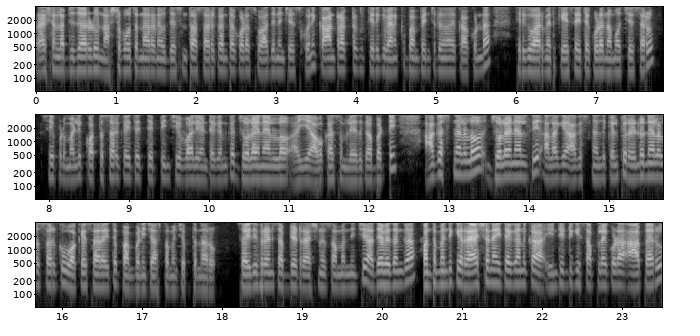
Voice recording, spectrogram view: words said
రేషన్ లబ్ధిదారుడు నష్టపోతున్నారనే ఉద్దేశంతో ఆ సరుకు అంతా కూడా స్వాధీనం చేసుకొని కాంట్రాక్టర్లు తిరిగి వెనక్కి పంపించడమే కాకుండా తిరిగి వారి మీద కేసు అయితే కూడా నమోదు చేశారు. సో ఇప్పుడు మళ్ళీ కొత్త సరుకు అయితే తెప్పించి ఇవ్వాలి అంటే కనుక జూలై నెలలో అయ్యే అవకాశం లేదు కాబట్టి ఆగస్ట్ నెలలో జూలై నెలది అలాగే ఆగస్ట్ నెలది కలిపి రెండు నెలల సరుకు ఒకేసారి అయితే పంపిణీ చేస్తామని చెప్తున్నారు. సో ఇది ఫ్రెండ్స్ అప్డేట్ రేషన్ సంబంధించి. అదేవిధంగా కొంతమందికి రేషన్ అయితే కనుక ఇంటింటికి సప్లై కూడా ఆపారు.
